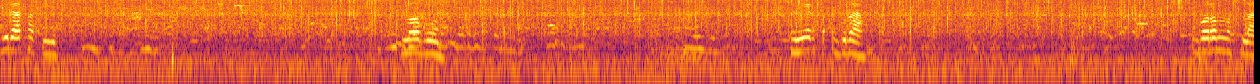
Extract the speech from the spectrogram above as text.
জিরা থাকি। লবণ। ধনিয়ার গুঁড়া। গরম মশলা।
